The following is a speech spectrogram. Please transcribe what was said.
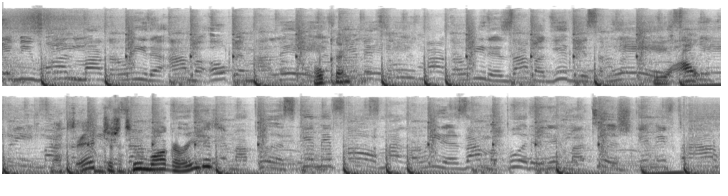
Give me one margarita. I'ma open my legs. Okay. Give me two margaritas. I'ma give you some head. Wow. Give me three That's it? Just two margaritas? In my puss. Give me four margaritas. I'ma put it in my tush. Give me five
